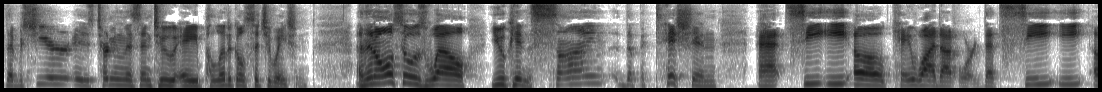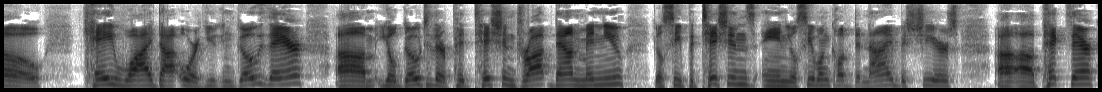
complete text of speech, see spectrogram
that Beshear is turning this into a political situation. And then also, as well, you can sign the petition at ceoky.org. That's CEO ky.org. You can go there. Um, you'll go to their petition drop down menu. You'll see petitions and you'll see one called Deny Beshear's uh, uh, pick there.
